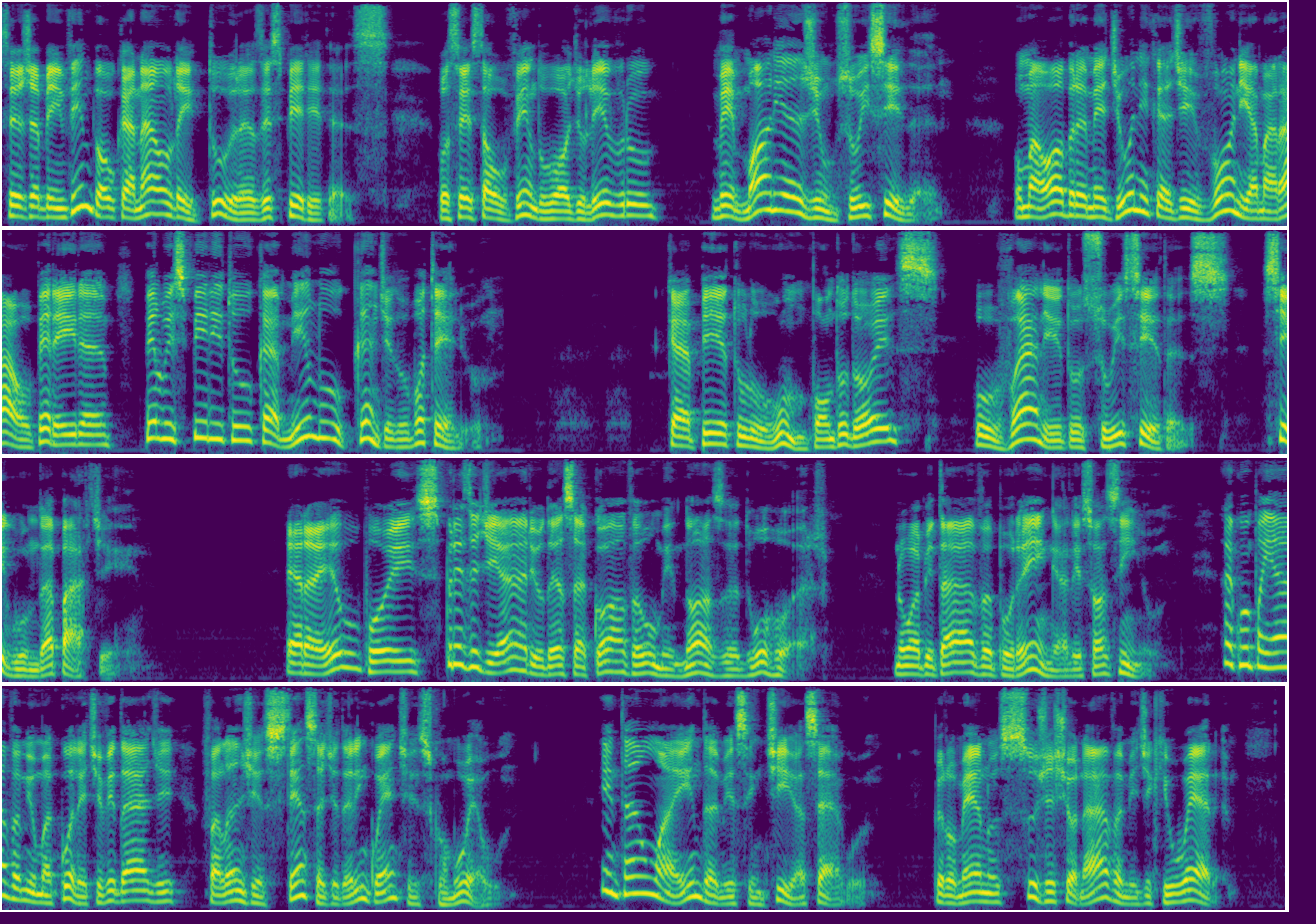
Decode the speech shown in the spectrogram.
Seja bem-vindo ao canal Leituras Espíritas. Você está ouvindo o audiolivro Memórias de um Suicida. Uma obra mediúnica de Ivone Amaral Pereira, pelo espírito Camilo Cândido Botelho. Capítulo 1.2 O Vale dos Suicidas Segunda parte era eu, pois, presidiário dessa cova luminosa do horror. Não habitava, porém, ali sozinho. Acompanhava-me uma coletividade, falange extensa de delinquentes como eu. Então ainda me sentia cego. Pelo menos sugestionava-me de que o era,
